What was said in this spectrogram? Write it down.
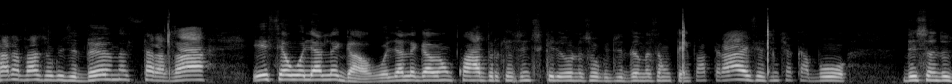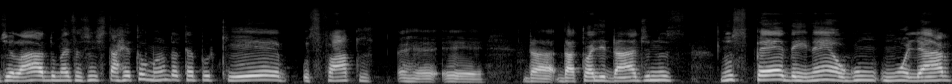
Saravá, jogo de damas, Saravá. Esse é o Olhar Legal. O Olhar Legal é um quadro que a gente criou no jogo de damas há um tempo atrás e a gente acabou deixando de lado, mas a gente está retomando até porque os fatos é, é, da, da atualidade nos, nos pedem né, algum um olhar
